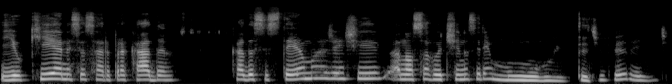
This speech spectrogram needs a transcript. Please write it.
e o que é necessário para cada cada sistema, a gente a nossa rotina seria muito diferente.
